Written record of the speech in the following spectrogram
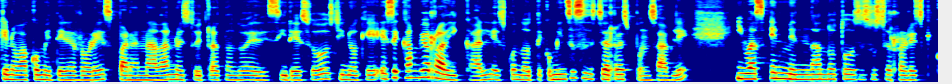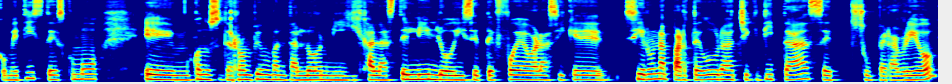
que no va a cometer errores para nada, no estoy tratando de decir eso, sino que ese cambio radical es cuando te comienzas a ser responsable y vas enmendando todos esos errores que cometiste, es como Em, cuando se te rompe un pantalón y jalaste el hilo y se te fue, ahora sí que si era una parte dura, chiquitita, se super abrió.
